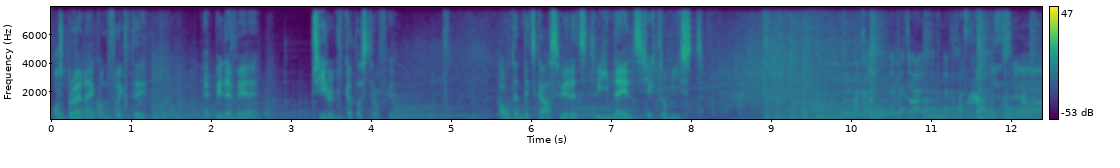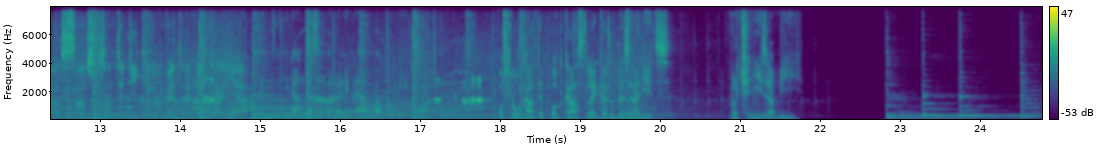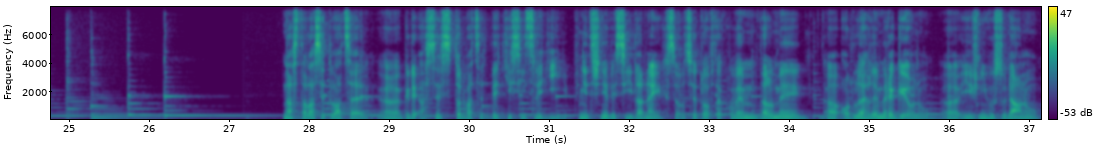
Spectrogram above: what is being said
Ozbrojené konflikty, epidemie, přírodní katastrofy. Autentická svědectví nejen z těchto míst. Posloucháte podcast Lékařů bez hranic. Mlčení zabíjí. Nastala situace, eh, kdy asi 125 tisíc lidí vnitřně vysídlených se ocitlo v takovém velmi eh, odlehlém regionu eh, Jižního Sudánu.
